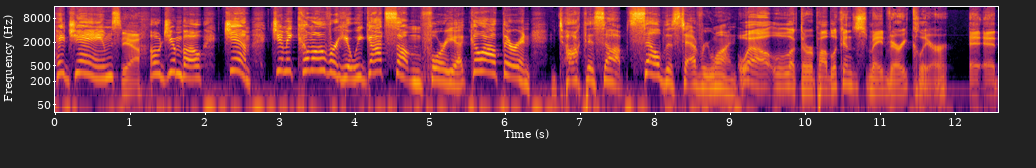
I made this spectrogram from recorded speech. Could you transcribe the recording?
Hey, James. Yeah. Oh, Jimbo. Jim, Jimmy, come over here. We got something for you. Go out there and talk this up. Sell this to everyone. Well, look, the Republicans made very clear at, at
